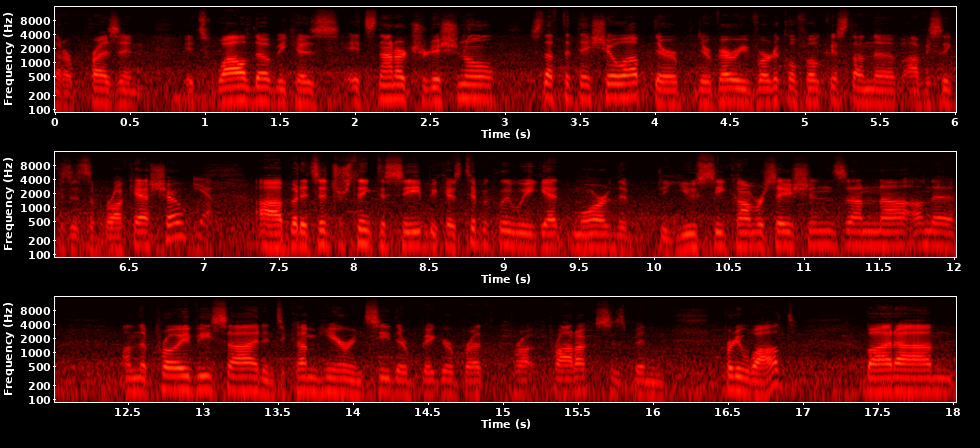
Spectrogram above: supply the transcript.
that are present. It's wild though because it's not our traditional stuff that they show up. They're, they're very vertical focused on the, obviously because it's a broadcast show. Yeah. but it's interesting to see because typically we get more of the, the UC conversations on, on the on the Pro AV side, and to come here and see their bigger breadth pro products has been pretty wild. But um,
